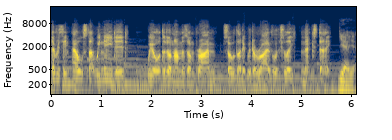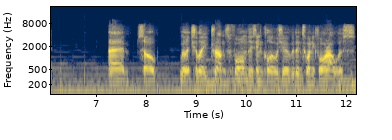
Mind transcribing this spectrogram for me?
Everything else that we needed, we ordered on Amazon Prime so that it would arrive literally next day. Yeah, yeah. Um, so we literally transformed his enclosure within 24 hours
